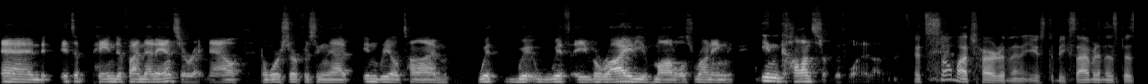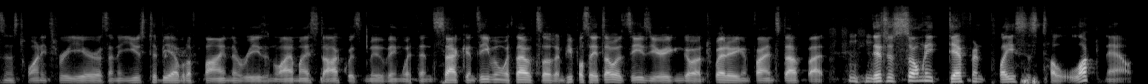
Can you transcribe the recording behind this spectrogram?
and it's a pain to find that answer right now and we're surfacing that in real time with with, with a variety of models running in concert with one another it's so much harder than it used to be because I've been in this business 23 years and it used to be able to find the reason why my stock was moving within seconds, even without social. And people say it's always easier. You can go on Twitter, you can find stuff, but there's just so many different places to look now.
